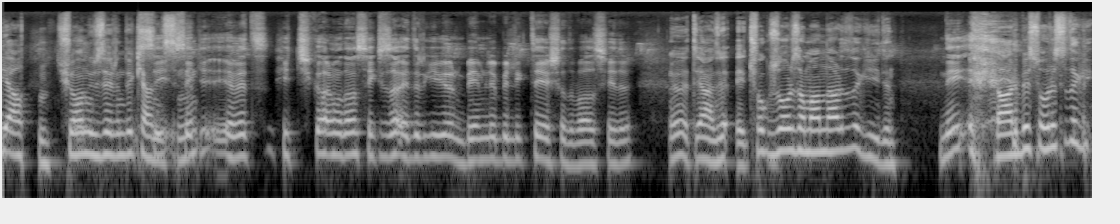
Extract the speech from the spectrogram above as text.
iyi attın. Şu an üzerinde Se- kendisinin. seki- evet hiç çıkarmadan 8 aydır giyiyorum. Benimle birlikte yaşadı bazı şeyleri. Evet yani e, çok zor zamanlarda da giydin. Ne? Darbe sonrası da gi-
